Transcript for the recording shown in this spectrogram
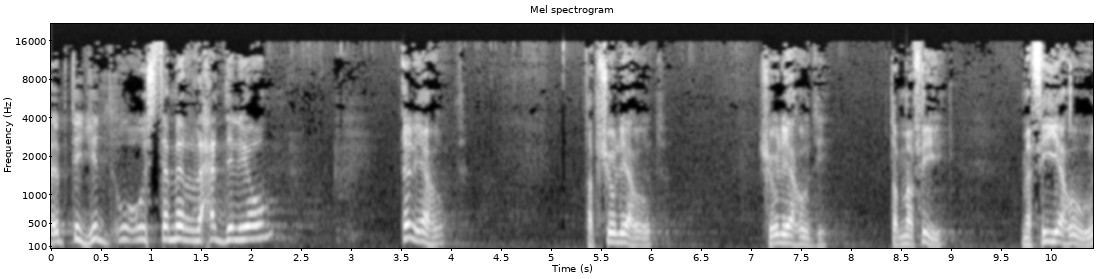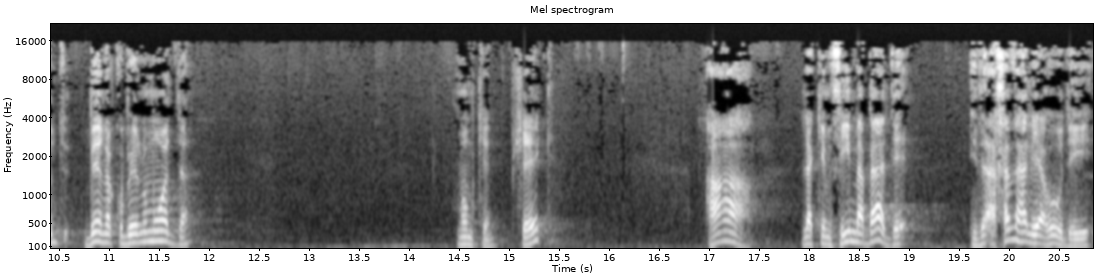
بتجد واستمر لحد اليوم اليهود. طب شو اليهود؟ شو اليهودي؟ طب ما في ما في يهود بينك وبينه مودة. ممكن. مش هيك آه لكن في مبادئ. إذا أخذها اليهودي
